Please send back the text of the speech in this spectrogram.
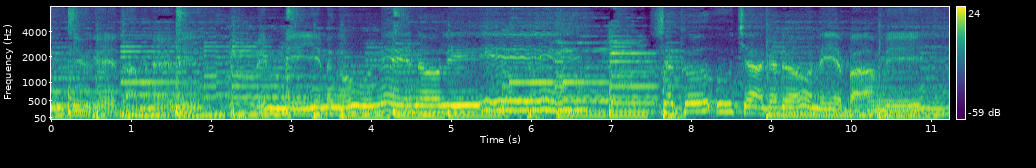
င်းစီပြုခဲ့တာမနဲ့ပြီမိမိရင်မငုံနဲ့နော်လေရှက်ခိုးဦးချကတော့လျက်ပါမေတ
